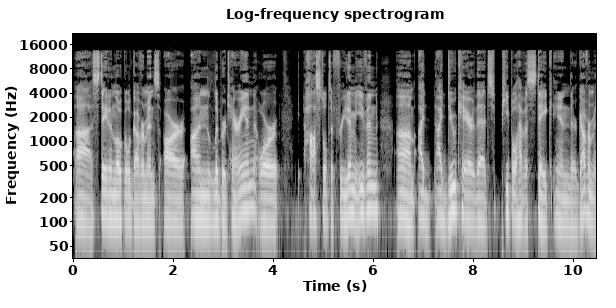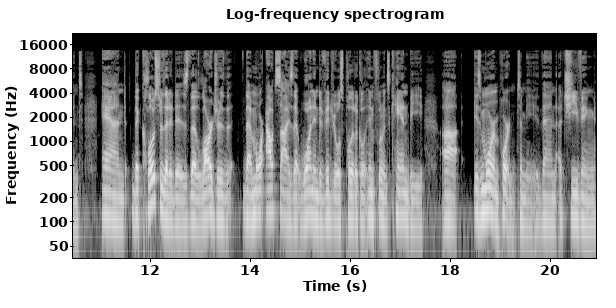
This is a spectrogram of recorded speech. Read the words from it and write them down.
uh, state and local governments are unlibertarian or hostile to freedom even. Um, I, I do care that people have a stake in their government. And the closer that it is, the larger, the, the more outsized that one individual's political influence can be, uh, is more important to me than achieving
